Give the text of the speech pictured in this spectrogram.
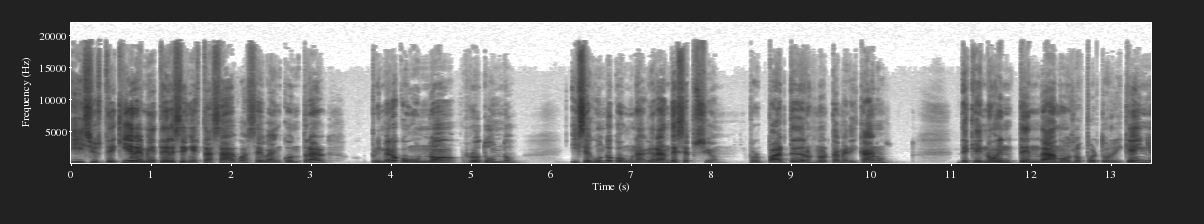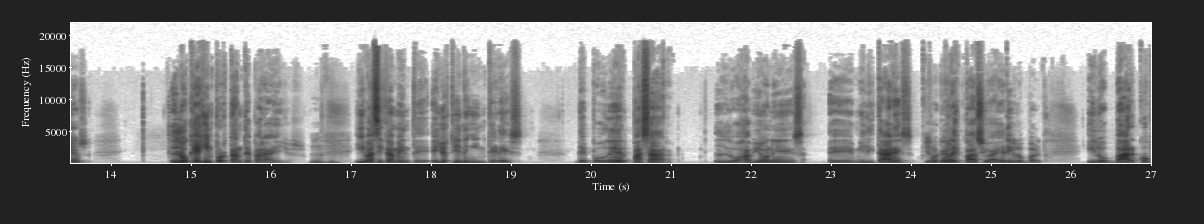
Y si usted quiere meterse en estas aguas, se va a encontrar primero con un no rotundo y segundo con una gran decepción por parte de los norteamericanos de que no entendamos los puertorriqueños lo que es importante para ellos. Y básicamente ellos tienen interés de poder pasar los aviones eh, militares por el espacio aéreo. Y los barcos y los barcos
